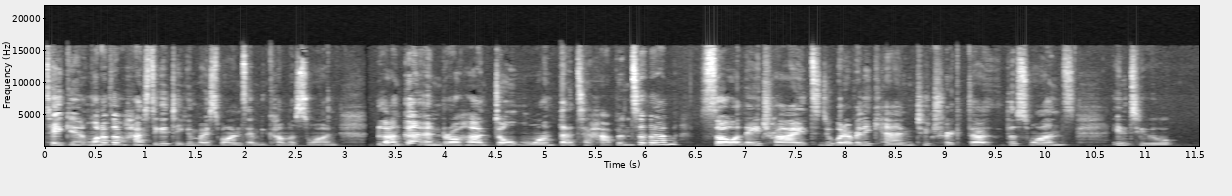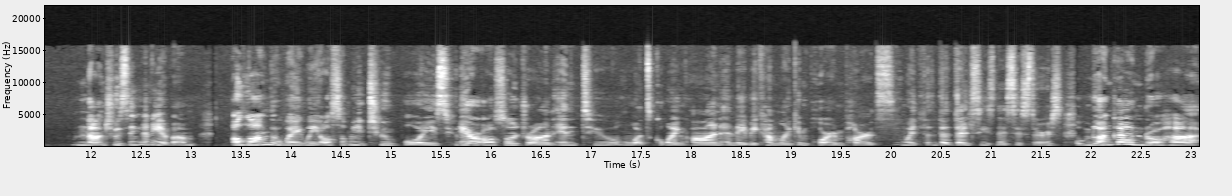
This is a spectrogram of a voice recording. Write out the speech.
taken one of them has to get taken by swans and become a swan. Blanca and roja don't want that to happen to them so they try to do whatever they can to trick the the swans into not choosing any of them along the way we also meet two boys who they are also drawn into what's going on and they become like important parts with the del cisne sisters blanca and roja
